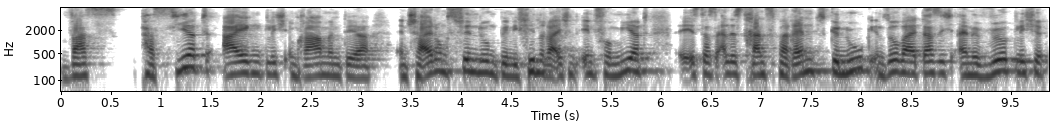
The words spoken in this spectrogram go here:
Was passiert eigentlich im Rahmen der Entscheidungsfindung? Bin ich hinreichend informiert? Ist das alles transparent genug, insoweit, dass ich eine wirkliche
